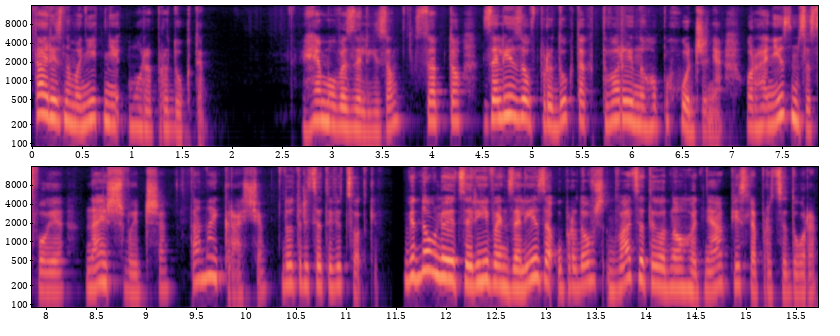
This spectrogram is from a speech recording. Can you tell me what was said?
та різноманітні морепродукти. Гемове залізо, тобто залізо в продуктах тваринного походження, організм засвоює найшвидше та найкраще до 30%. Відновлюється рівень заліза упродовж 21 дня після процедури.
